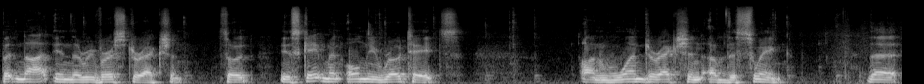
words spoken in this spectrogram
but not in the reverse direction. So the escapement only rotates on one direction of the swing. The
